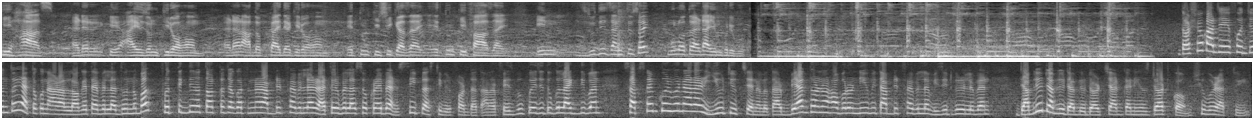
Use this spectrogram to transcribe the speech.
কি হাস এটার কি আয়োজন কীরকম এটার আদব কায়দা কীরকম, এতুন কৃষিকা যায়, এতুন কি পাওয়া যায়। ইন যদি জানতে চাই, মূলত এটা আইম করিব দর্শক, আজ এই পর্যন্তই। এতক্ষণ আর লগে তাই বেলা ধন্যবাদ। প্রত্যেক দিনের তরতাজা ঘটনার আপডেট ফাইবেলা রাতের বেলা সাবস্ক্রাইবেন সি প্লাস টিভির ফর্দাত আর ফেসবুক পেজে দুগু লাইক দিবেন। সাবস্ক্রাইব করবেন আর আর ইউটিউব চ্যানেলও তার ব্যাক ধরনের খবর নিয়মিত আপডেট ফাইবেলা ভিজিট করে নেবেন W W W dot Chatga news dot com শুভরাত্রি।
